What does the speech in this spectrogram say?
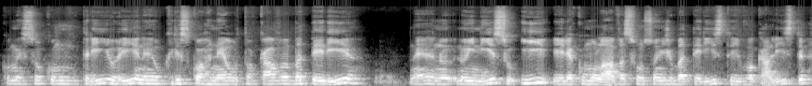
começou como um trio aí, né? O Chris Cornell tocava bateria né, no, no, início e ele acumulava as funções de baterista e vocalista.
